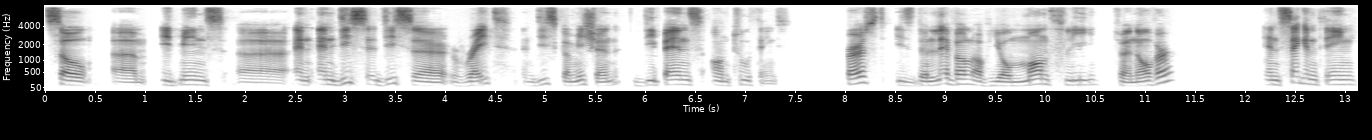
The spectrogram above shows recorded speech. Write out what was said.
So um, it means uh, and and this this uh, rate and this commission depends on two things. First is the level of your monthly turnover, and second thing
